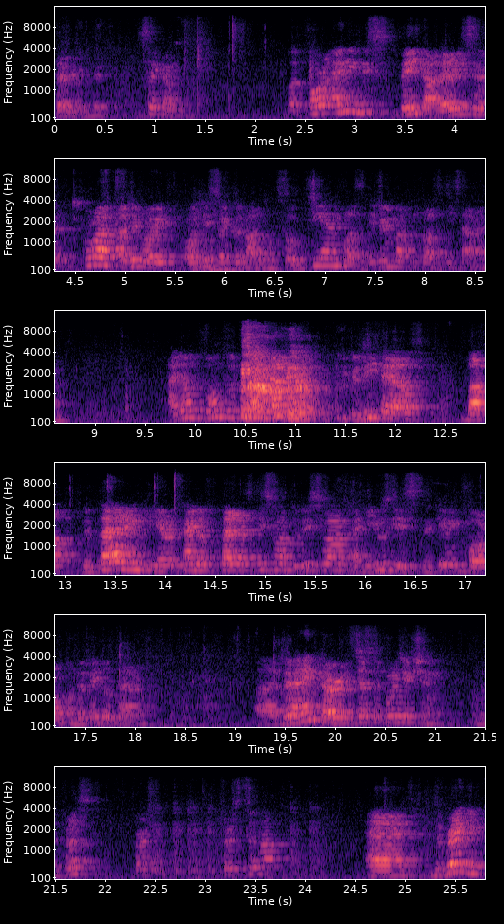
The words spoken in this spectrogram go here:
tell you in a second. But for any of this data, there is a Courant algebroid on this vector bundle. So Tn plus adjoint bundle plus d star n. I don't want to down the details, but the pairing here kind of pairs this one to this one and uses the Killing form on the middle term. Uh, the anchor is just a projection on the first, first, first setup. And the bracket,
